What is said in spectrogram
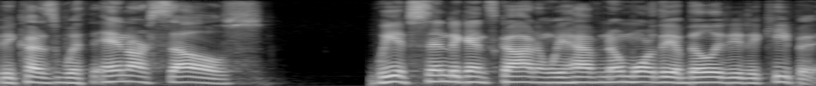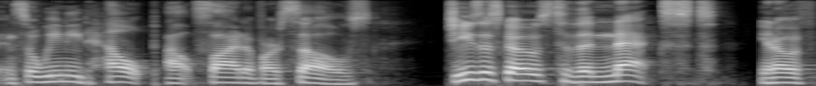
because within ourselves, we have sinned against God and we have no more the ability to keep it. And so we need help outside of ourselves. Jesus goes to the next, you know, if,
